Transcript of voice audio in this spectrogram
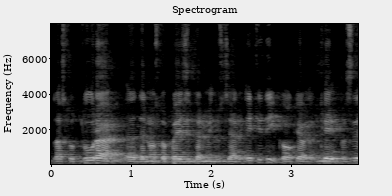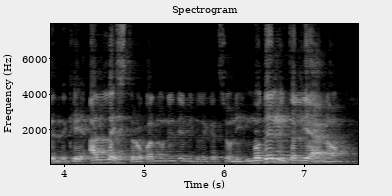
la struttura eh, del nostro paese in termini industriali e ti dico che, che Presidente che all'estero quando noi andiamo in delegazioni il modello italiano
